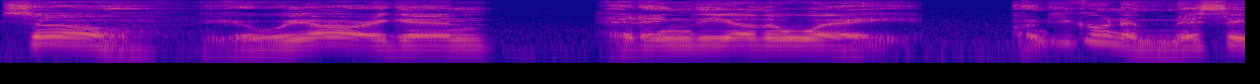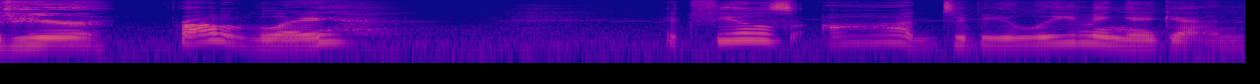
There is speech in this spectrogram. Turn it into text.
So, here we are again, heading the other way. Aren't you going to miss it here? Probably. It feels odd to be leaving again.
